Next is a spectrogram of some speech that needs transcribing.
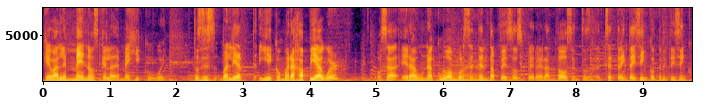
que vale menos que la de México, güey. Entonces valía, y como era happy hour, o sea, era una cuba No por mames. 70 pesos, pero eran dos, entonces, eh, 35, 35.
